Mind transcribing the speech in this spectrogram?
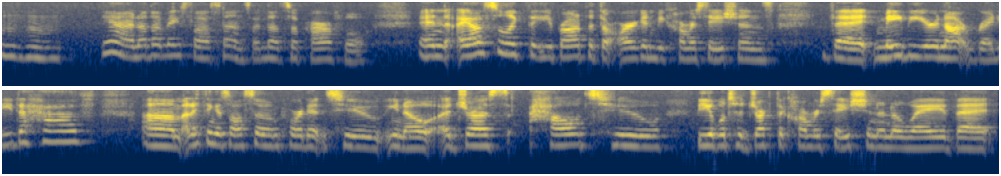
mm-hmm. Yeah, I know that makes a lot of sense. I think that's so powerful. And I also like that you brought up that there are going to be conversations that maybe you're not ready to have. Um, and I think it's also important to, you know, address how to be able to direct the conversation in a way that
